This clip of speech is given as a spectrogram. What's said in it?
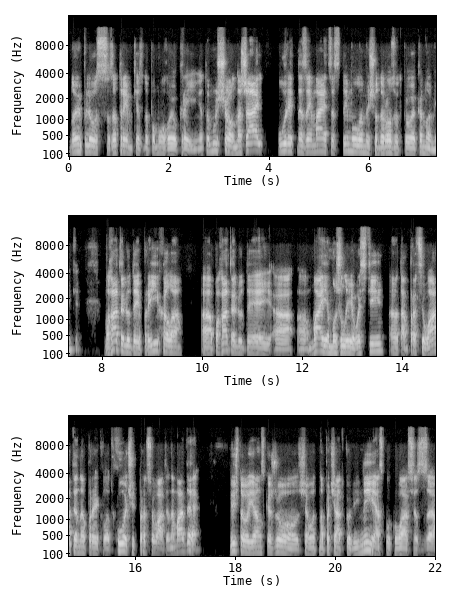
Ну і плюс затримки з допомогою Україні, тому що, на жаль, уряд не займається стимулами щодо розвитку економіки. Багато людей приїхало, багато людей має можливості там працювати, наприклад, хочуть працювати, нема де. Більш того, я вам скажу, що от на початку війни я спілкувався з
